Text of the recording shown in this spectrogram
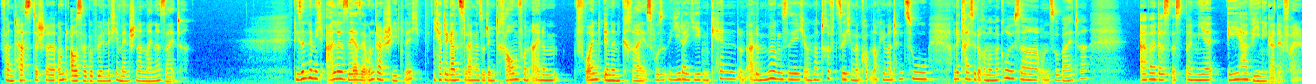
fantastische und außergewöhnliche Menschen an meiner Seite. Die sind nämlich alle sehr, sehr unterschiedlich. Ich hatte ganz lange so den Traum von einem Freundinnenkreis, wo jeder jeden kennt und alle mögen sich und man trifft sich und dann kommt noch jemand hinzu und der Kreis wird auch immer mal größer und so weiter. Aber das ist bei mir eher weniger der Fall.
